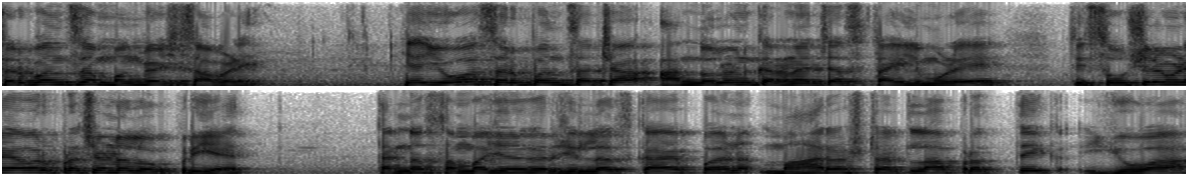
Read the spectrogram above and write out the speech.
सरपंच मंगेश साबळे या युवा सरपंचाच्या आंदोलन करण्याच्या स्टाईलमुळे ते सोशल मीडियावर प्रचंड लोकप्रिय आहेत. त्यांना संभाजीनगर जिल्हाच काय पण महाराष्ट्रातला प्रत्येक युवा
